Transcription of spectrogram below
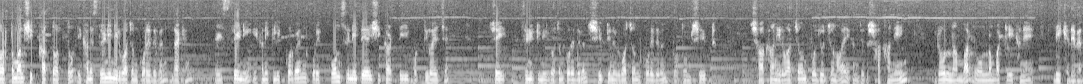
বর্তমান শিক্ষার তত্ত্ব, এখানে শ্রেণি নির্বাচন করে দেবেন। দেখেন, এই শ্রেণি, এখানে ক্লিক করবেন, করে কোন শ্রেণীতে এই শিক্ষার্থী ভর্তি হয়েছে, সেই শ্রেণীটি নির্বাচন করে দেবেন শিফট নির্বাচন করে দেবেন। প্রথম শিফট শাখা নির্বাচন, প্রযোজ্য নয়, এখানে যেহেতু শাখা নেই রোল নাম্বার রোল নাম্বারটি এখানে লিখে দেবেন।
